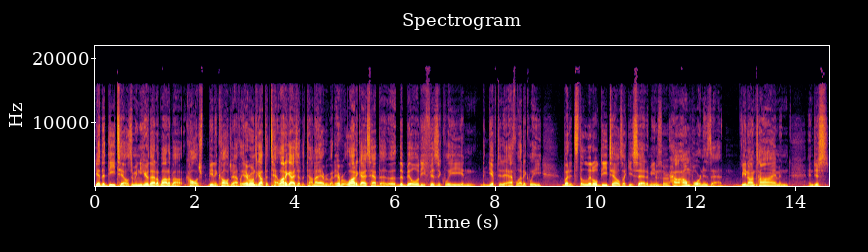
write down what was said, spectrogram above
Yeah, the details. I mean, you hear that a lot about college, being a college athlete. Everyone's got the ta- a lot of guys have the talent. Not everybody. Every, a lot of guys have the the ability physically and gifted athletically, but it's the little details, like you said. I mean, Yes, how how important is that? Being on time and and just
